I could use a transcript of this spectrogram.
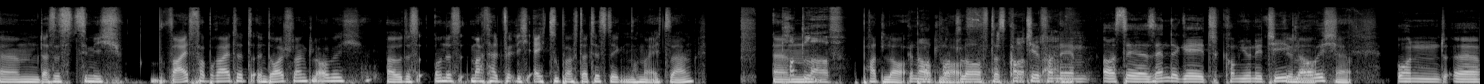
Ähm, das ist ziemlich weit verbreitet in Deutschland, glaube ich. Also das, und es macht halt wirklich echt super Statistiken, muss man echt sagen. Ähm, Podlove. Podlove. Genau, Podlove. Das kommt hier von dem, aus der Sendegate Community, genau, glaube ich. Ja. Und äh,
